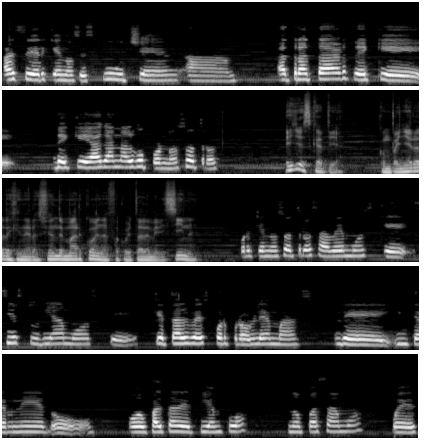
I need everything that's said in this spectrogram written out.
hacer que nos escuchen, a, tratar de que, de que hagan algo por nosotros. Ella es Katia, compañera de generación de Marco en la Facultad de Medicina. Porque nosotros sabemos que si estudiamos, que, que tal vez por problemas de internet o, o falta de tiempo no pasamos, pues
